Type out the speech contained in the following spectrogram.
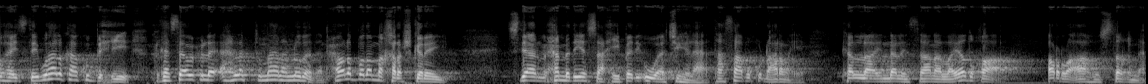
uu haystay buu halkaa ku bixiyey markaasaa wuxuu leey ahlagtu maalan lubadan xoolo badan baa kharash gareeyey sidii aan maxamed iyo saaxiibadii u waajihi lahaa taasaabuu ku dhaaranaya. Kalaa ina alinsaana la yadqaa an ra'aahu istagna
